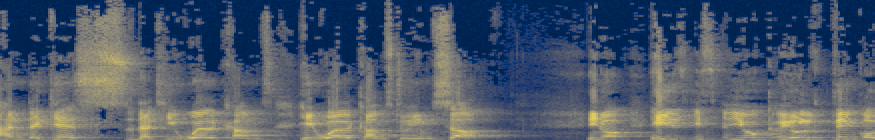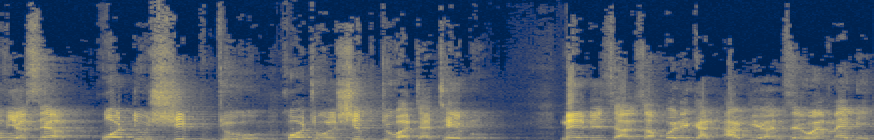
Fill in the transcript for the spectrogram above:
and the guests that he welcomes, he welcomes to himself. You know, he's, he's, you, you'll think of yourself, what do sheep do? What will sheep do at a table? Maybe somebody can argue and say, well, maybe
